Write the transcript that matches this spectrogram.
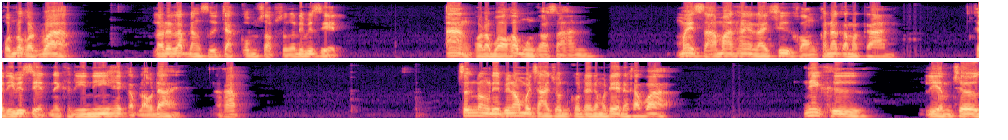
ผลปรากฏว่า เราได้รับหนังสือจากกรมสอบสวนคดีพิเศษ อ้างพรบข้อมูลข่าวสาร ไม่สามารถให้รายชื่อของคณะกรรมการ คดีพิเศษในคดีนี้ให้กับเราได้นะครับ ซึ่งต้องเรียนพี่น้องประชาชนคนไทยทั้งประเทศนะครับว่า นี่คือเหลี่ยมเชิง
